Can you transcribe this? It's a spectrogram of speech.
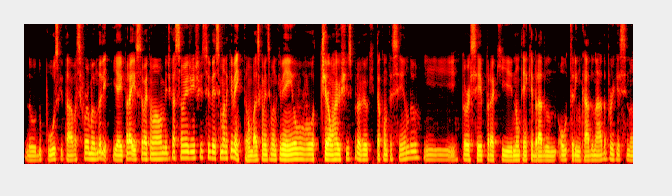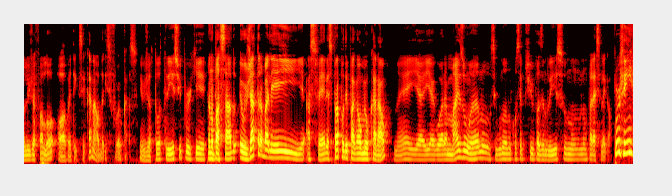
do, do pus que tava se formando ali. E aí para isso você vai tomar uma medicação e a gente se vê semana que vem. Então, basicamente, semana que vem eu vou tirar um raio-x para ver o que tá acontecendo e torcer para que não tenha quebrado ou trincado nada, porque senão ele já falou, ó, vai ter que ser canal daí, se for o caso. Eu já tô triste porque ano passado eu já trabalhei as férias para poder pagar o meu canal, né? E aí agora mais um ano, segundo ano consecutivo fazendo isso, não, não parece legal. Por fim,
